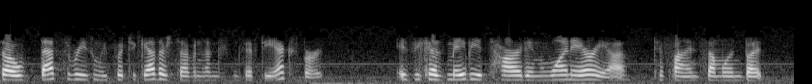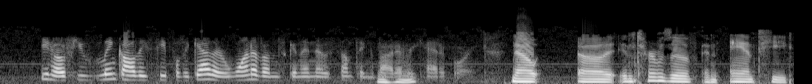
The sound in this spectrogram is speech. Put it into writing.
So that's the reason we put together 750 experts, is because maybe it's hard in one area to find someone, but you know, if you link all these people together, one of them's going to know something about Mhm. every category. Now, uh, in terms of an antique,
